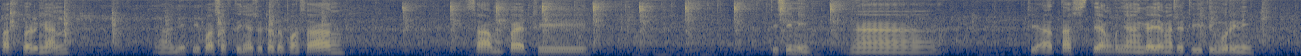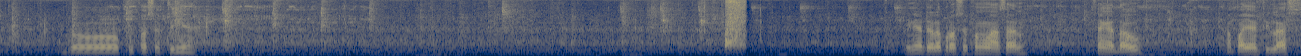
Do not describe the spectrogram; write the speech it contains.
pas barengan. Nah ini pipa safety nya sudah terpasang sampai di di sini. Nah di atas tiang penyangga yang ada di timur ini untuk pipa safety nya ini adalah proses pengelasan. Saya nggak tahu apa yang dilas.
